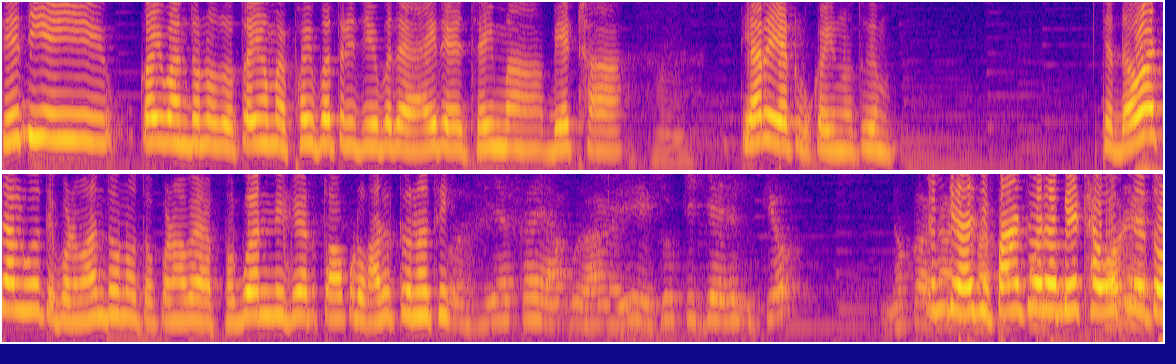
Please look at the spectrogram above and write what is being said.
તે દી એ કંઈ વાંધો નહોતો. તો અમે ફઈ ભત્રીજી એ બધા હારે જઈમાં બેઠા. ત્યારે એટલું કંઈ નહોતું એમ. કે દવા ચાલુ હતી, પણ વાંધો નહોતો. પણ હવે ભગવાનની ઘેર તો આપણું હાલતું નથી. એમ કે હજી પાંચ વર્ષ બેઠા હોત ને તો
